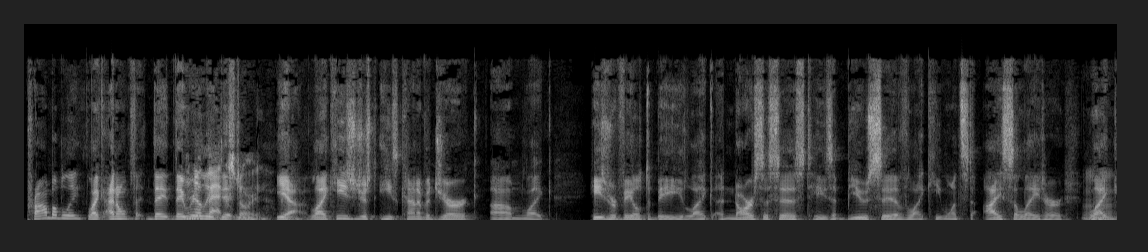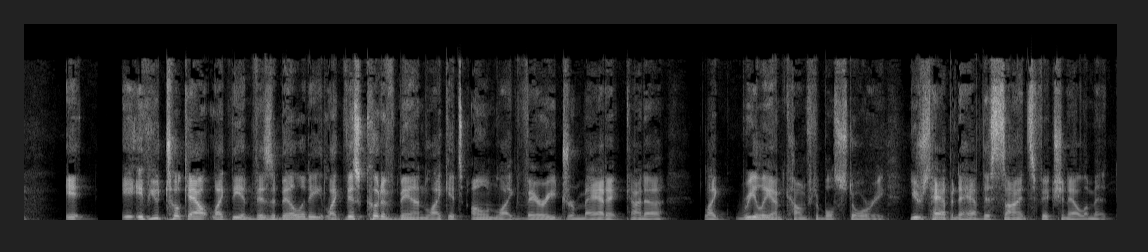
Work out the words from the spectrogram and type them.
probably, like I don't. Th- they they No really backstory. didn't. Yeah, like he's just he's kind of a jerk. Um, like he's revealed to be like a narcissist. He's abusive. Like he wants to isolate her. Mm-hmm. Like it. If you took out like the invisibility, like this could have been like its own like very dramatic kind of like really uncomfortable story. You just happen to have this science fiction element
